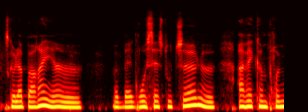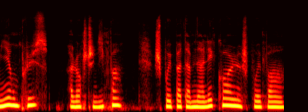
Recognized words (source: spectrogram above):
Parce que là, pareil, hein, euh, ben, grossesse toute seule, euh, avec un premier en plus. Alors, je te dis pas. Je pouvais pas t'amener à l'école, je pouvais pas.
